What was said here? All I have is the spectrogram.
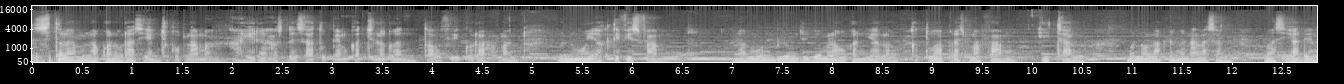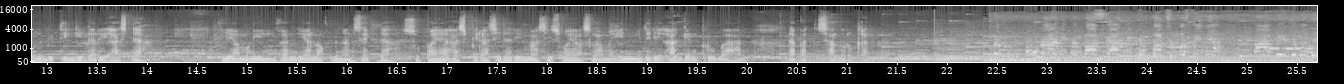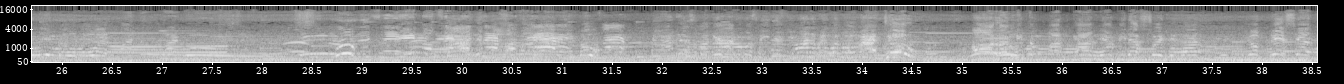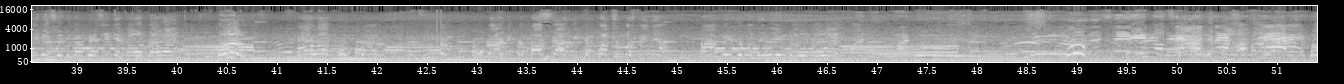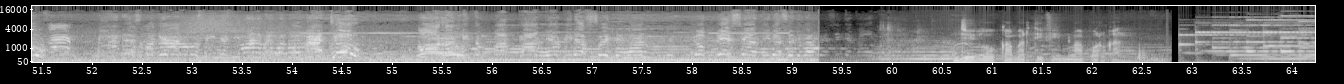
Setelah melakukan orasi yang cukup lama, akhirnya Asda 1 Pemkot Cilegon Taufikur Rahman menemui aktivis FAM. Namun belum juga melakukan dialog, Ketua Presma FAM, Ical, menolak dengan alasan masih ada yang lebih tinggi dari Asda. Ia menginginkan dialog dengan Sekda supaya aspirasi dari mahasiswa yang selama ini menjadi agen perubahan dapat disalurkan. Di tempat tapi tempat lain kawan-kawan. Mau maju? Orang ditempatkan yang tidak sesuai dengan job desknya, tidak sesuai dengan basicnya kawan-kawan. Betul. Kalau bukan bukan ditempatkan di tempat semestinya, tapi tempat yang lain kawan-kawan. Aduh. Ada sebagaimana mestinya gimana mereka mau maju? Orang ditempatkan yang tidak sesuai dengan job desknya, tidak sesuai dengan JO Kabar TV melaporkan. thank you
